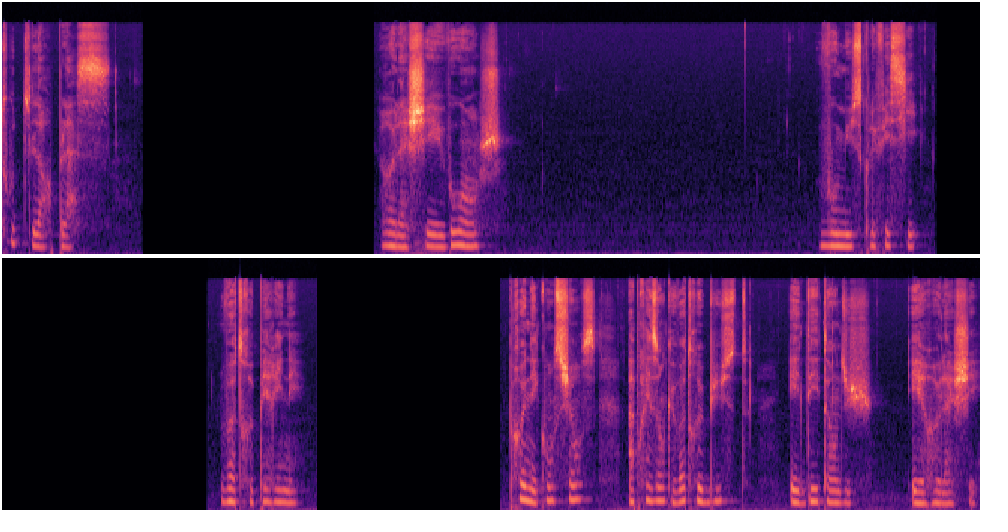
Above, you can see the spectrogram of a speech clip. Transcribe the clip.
toute leur place. Relâchez vos hanches, vos muscles fessiers, votre périnée. Prenez conscience à présent que votre buste est détendu et relâché.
